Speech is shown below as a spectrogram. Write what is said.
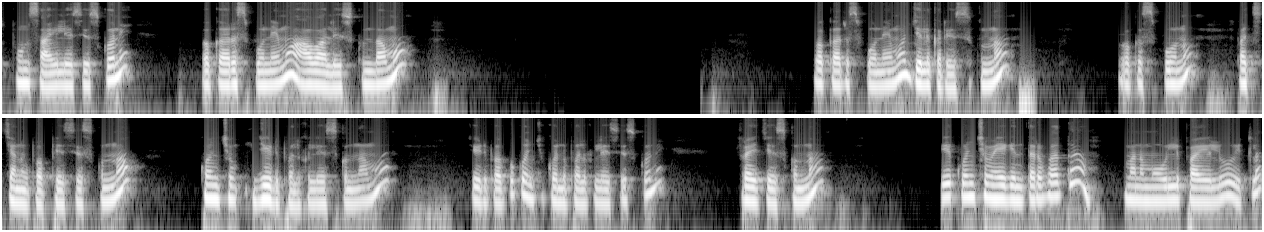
స్పూన్స్ ఆయిల్ వేసేసుకొని ఒక అర స్పూన్ ఏమో ఆవాలు వేసుకుందాము. ఒక అర స్పూన్ ఏమో జీలకర్ర వేసుకుందాం. ఒక స్పూను పచ్చిశనగపప్పు వేసేసుకుందాం. కొంచెం జీడి పలుకులు వేసుకుందాము. జీడిపప్పు కొంచెం కొన్ని పలుకులు వేసేసుకొని ఫ్రై చేసుకుందాం. ఇవి కొంచెం వేగిన తర్వాత మనము ఉల్లిపాయలు ఇట్లా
